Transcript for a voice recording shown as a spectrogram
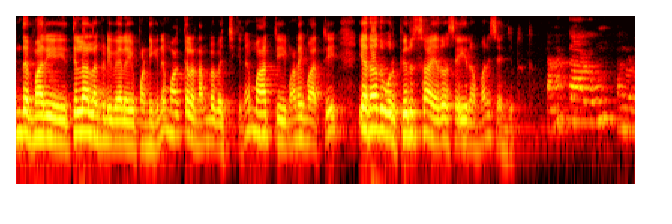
இந்த மாதிரி தில்லாலங்கடி வேலையை பண்ணிக்கின்னு மக்களை நம்ப வச்சுக்கின்னு மாற்றி மடை மாற்றி ஏதாவது ஒரு பெருசாக ஏதோ செய்கிற மாதிரி செஞ்சுட்டு இருக்கு. தனக்காகவும் தன்னோட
